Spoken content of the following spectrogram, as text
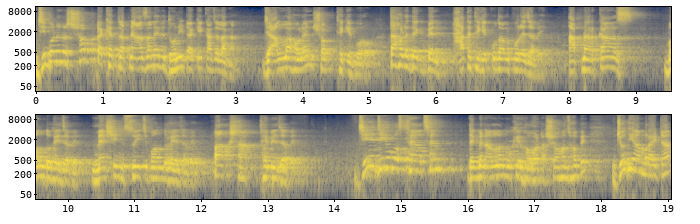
জীবনের সবটা ক্ষেত্রে আপনি আজানের ধ্বনিটাকে কাজে লাগান। যে আল্লাহ হলেন সব থেকে বড়। তাহলে দেখবেন হাতে থেকে কোদাল পড়ে যাবে। আপনার কাজ বন্ধ হয়ে যাবে। মেশিন, সুইচ বন্ধ হয়ে যাবে। পাক শাক থেমে যাবে। যে যে অবস্থায় আছেন, দেখবেন আল্লাহ মুখে হওয়াটা সহজ হবে। যদি আমরা এটা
